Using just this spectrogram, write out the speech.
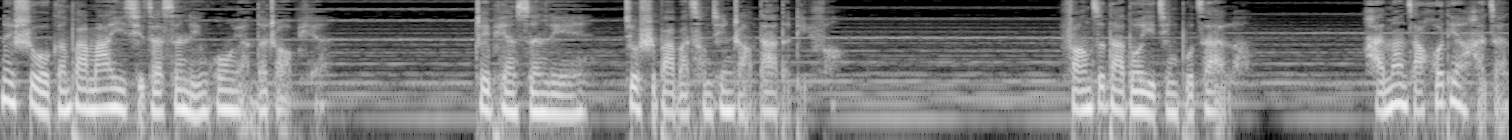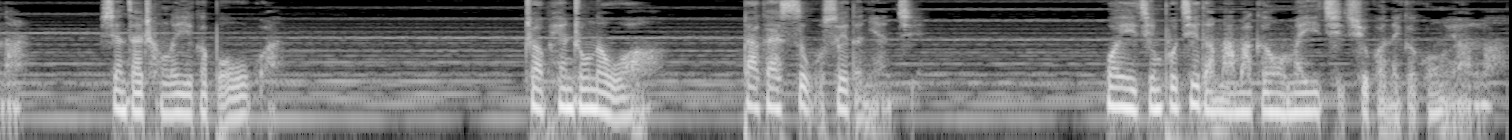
那是我跟爸妈一起在森林公园的照片，这片森林。就是爸爸曾经长大的地方。房子大多已经不在了，海曼杂货店还在那儿，现在成了一个博物馆。照片中的我，大概四五岁的年纪。我已经不记得妈妈跟我们一起去过那个公园了。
